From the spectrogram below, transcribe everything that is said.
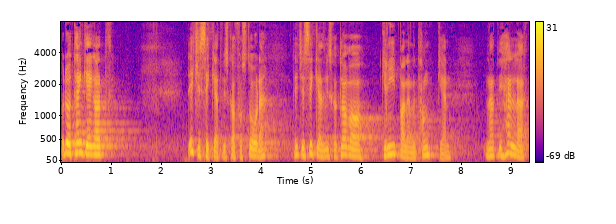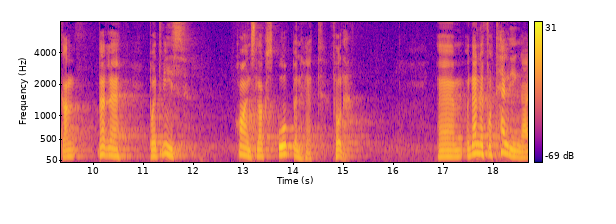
og Da tenker jeg at det er ikke sikkert vi skal forstå det. Det er ikke sikkert vi skal klare å gripe det med tanken, men at vi heller kan bare på et vis ha en slags åpenhet for det. Ehm, og Denne fortellinga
